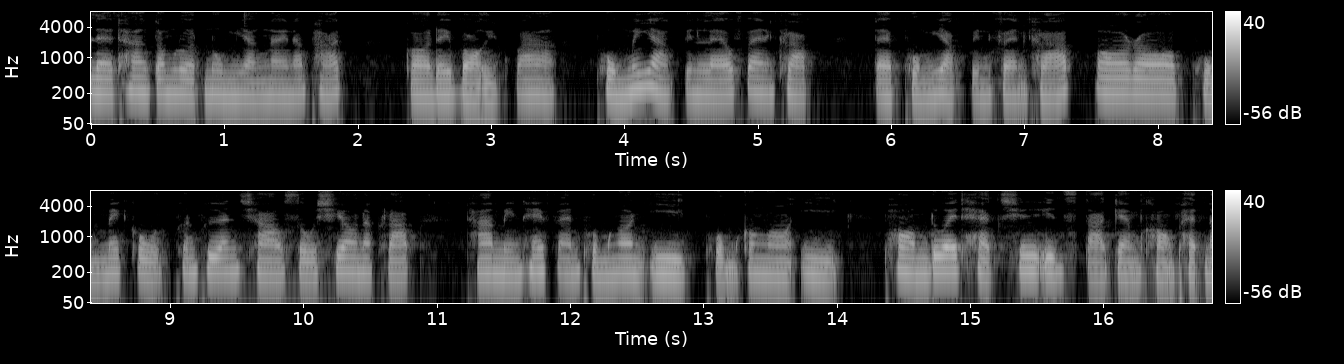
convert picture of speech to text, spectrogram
และทางตำรวจหนุ่มอย่างนายนภัสก็ได้บอกอีกว่า ผมไม่อยากเป็นแล้วแฟนคลับ แต่ผมอยากเป็นแฟนครับปอรอ ผมไม่โกรธเพื่อนๆชาวโซเชียลนะครับ ถ้าเมนให้แฟนผมงอนอีก ผมก็งออีก พร้อมด้วยแท็กชื่ออินสตาแกรมของแพทน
